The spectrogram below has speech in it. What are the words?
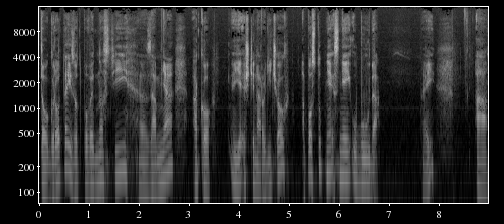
to grotej zodpovednosti e, za mňa, ako je ešte na rodičoch a postupne s nej ubúda. Hej? A e,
